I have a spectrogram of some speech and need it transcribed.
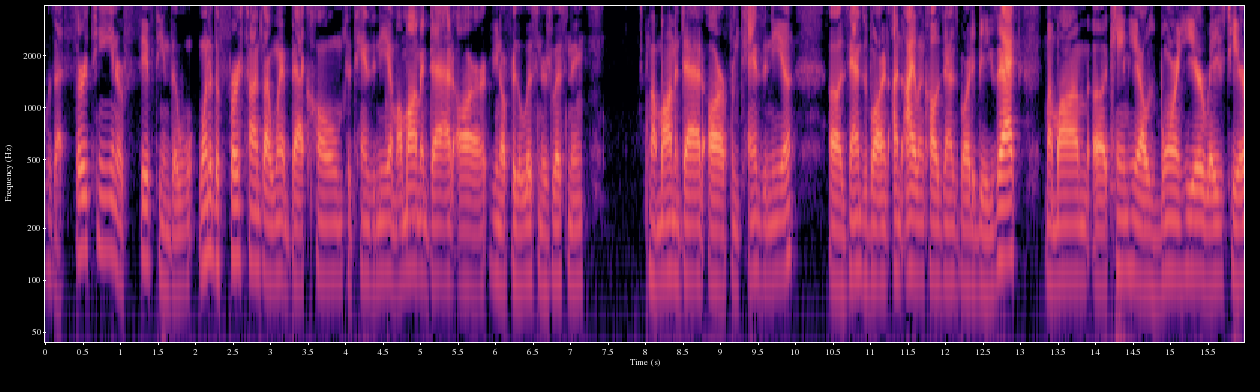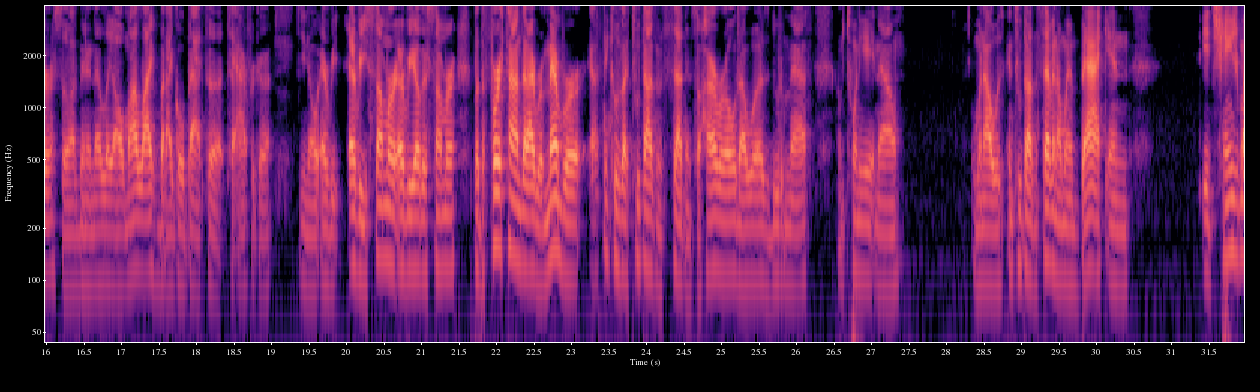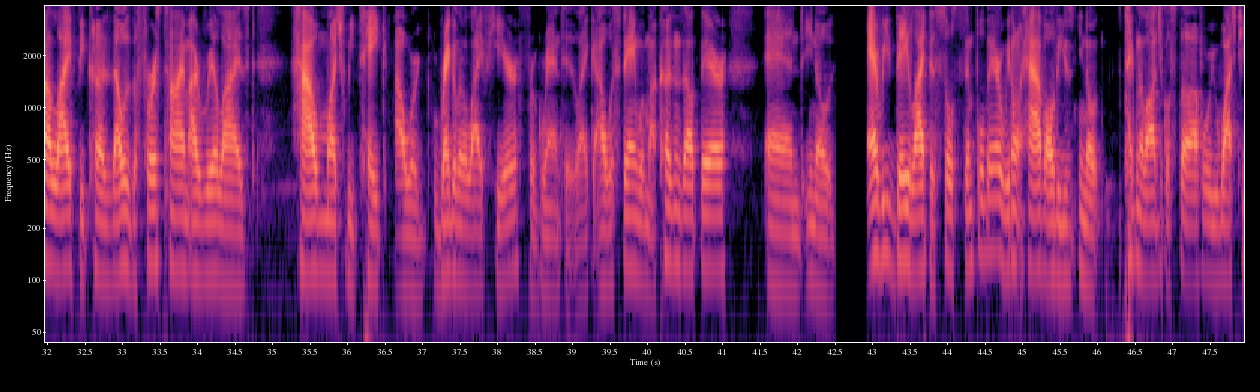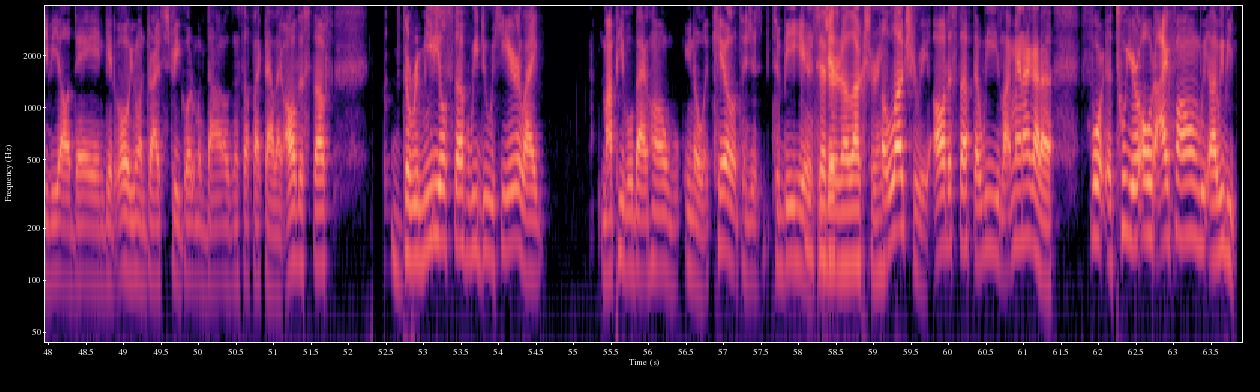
was that 13 or 15 the one of the first times I went back home to Tanzania my mom and dad are you know for the listeners listening my mom and dad are from Tanzania uh, Zanzibar, an, an island called Zanzibar to be exact. My mom uh, came here. I was born here, raised here, so I've been in LA all my life. But I go back to, to Africa, you know, every every summer, every other summer. But the first time that I remember, I think it was like 2007. So however old I was, do the math. I'm 28 now. When I was in 2007, I went back and it changed my life because that was the first time I realized how much we take our regular life here for granted. Like I was staying with my cousins out there and you know everyday life is so simple there. We don't have all these, you know, technological stuff where we watch TV all day and get oh, you want to drive street, go to McDonald's and stuff like that. Like all this stuff the remedial stuff we do here, like my people back home, you know, would kill to just to be here. Considered just a luxury. a luxury. All the stuff that we like, man, I got a four a two year old iPhone. We like we be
